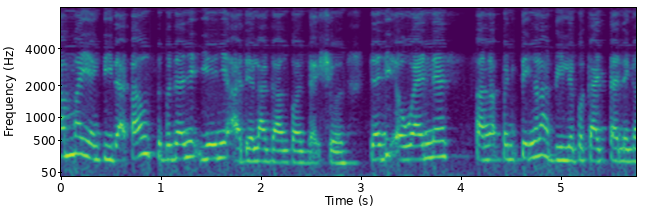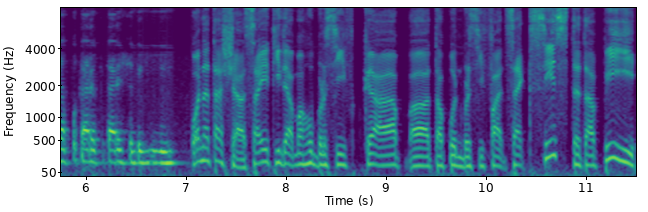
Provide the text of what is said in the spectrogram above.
ramai yang tidak tahu sebenarnya ianya adalah gangguan seksual. Jadi awareness sangat penting lah bila berkaitan dengan perkara-perkara sebegini. Puan Natasha, saya tidak mahu bersikap uh, ataupun bersifat seksis tetapi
